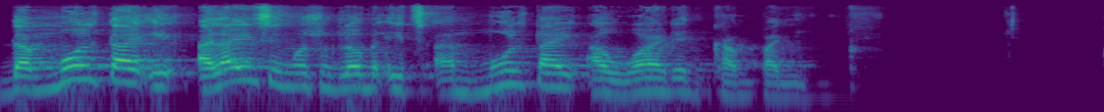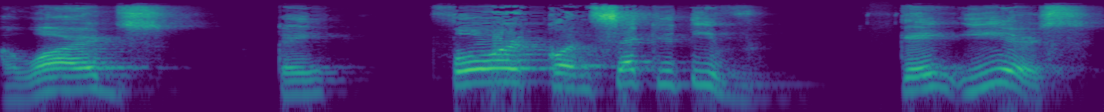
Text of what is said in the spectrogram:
the multi Alliance in Motion Global, it's a multi-awarded company. Awards, okay, four consecutive, okay, years.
